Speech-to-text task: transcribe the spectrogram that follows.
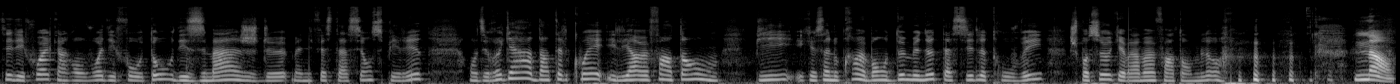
Tu sais, des fois, quand on voit des photos, des images de manifestations spirites, on dit Regarde, dans tel coin, il y a un fantôme, puis que ça nous prend un bon deux minutes à essayer de le trouver. Je suis pas sûre qu'il y a vraiment un fantôme là. non,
